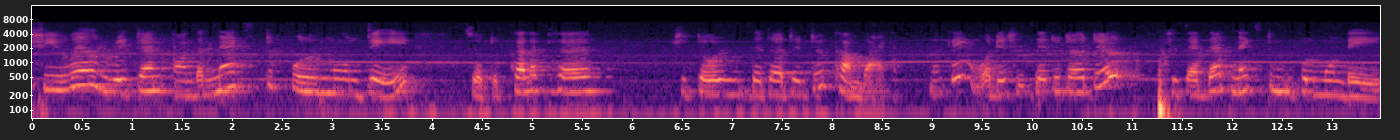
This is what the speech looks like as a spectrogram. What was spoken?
she will return on the next full moon day. So to collect her, she told the turtle to come back. Okay, what did she say to turtle? She said that next full moon day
